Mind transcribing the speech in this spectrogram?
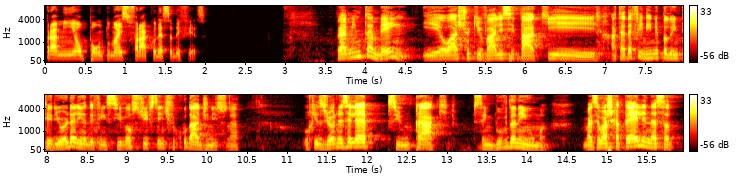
para mim, é o ponto mais fraco dessa defesa. Para mim também, e eu acho que vale citar que, até defendendo pelo interior da linha defensiva, os Chiefs têm dificuldade nisso, né? O Chris Jones, ele é, sim, um craque, sem dúvida nenhuma. Mas eu acho que até ele nessa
